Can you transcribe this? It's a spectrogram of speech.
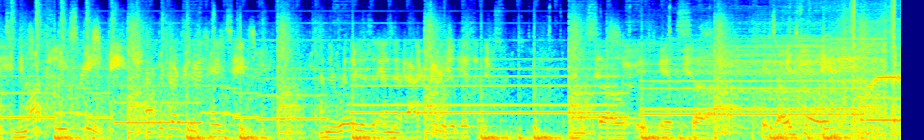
it's not free speech. Advertising is paid speech. And there really is, and there actually is a difference. So it, it's, uh, it's okay.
